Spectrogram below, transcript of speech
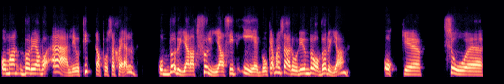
om man börjar vara ärlig och titta på sig själv och börjar att följa sitt ego kan man säga då, det är en bra början. Och eh, så eh,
